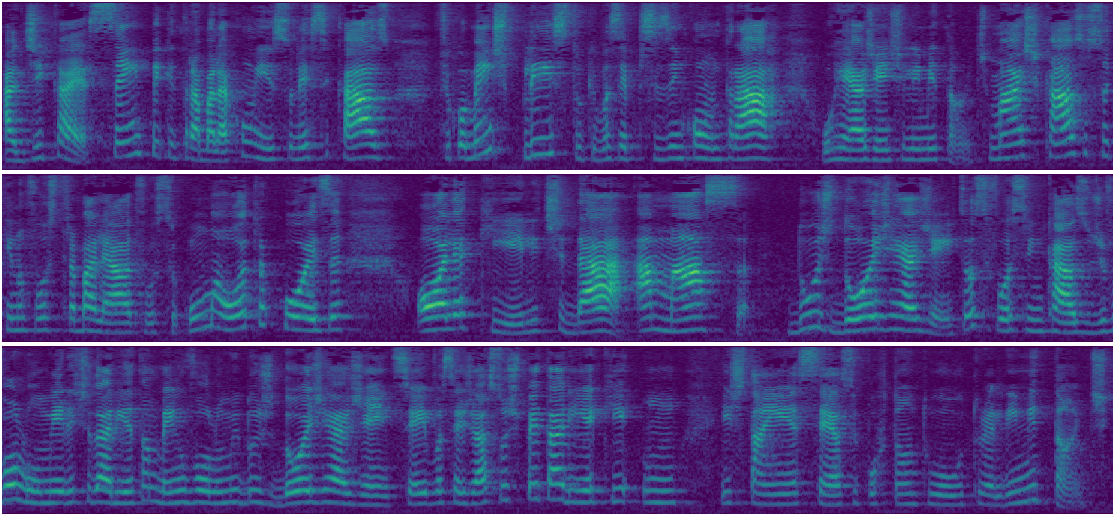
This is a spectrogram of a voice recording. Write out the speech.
A dica é sempre que trabalhar com isso, nesse caso, ficou bem explícito que você precisa encontrar o reagente limitante. Mas caso isso aqui não fosse trabalhado, fosse alguma outra coisa, olha aqui, ele te dá a massa dos dois reagentes. Ou se fosse em caso de volume, ele te daria também o volume dos dois reagentes. E aí você já suspeitaria que um está em excesso e, portanto, o outro é limitante.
